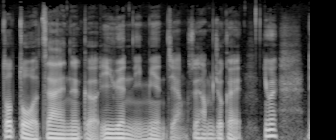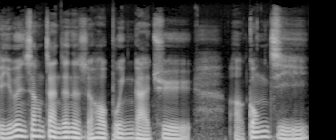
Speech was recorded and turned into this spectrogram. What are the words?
都躲在那个医院里面，这样，所以他们就可以，因为理论上战争的时候不应该去呃攻击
